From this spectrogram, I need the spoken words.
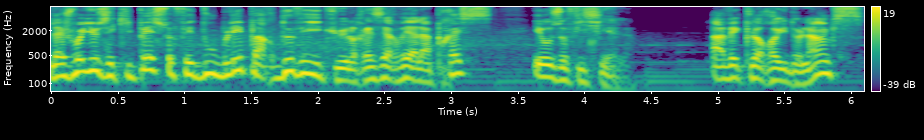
la joyeuse équipée se fait doubler par deux véhicules réservés à la presse et aux officiels. Avec leur œil de lynx,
